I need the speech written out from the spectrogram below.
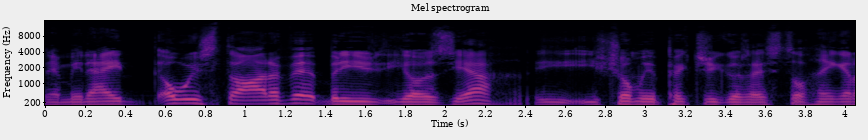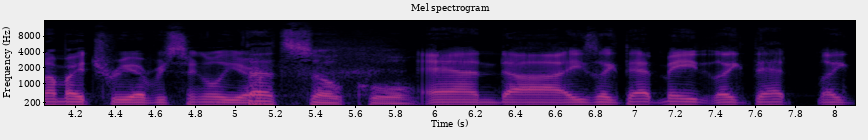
I mean, I always thought of it, but he, he goes, "Yeah." He, he showed me a picture. He goes, "I still hang it on my tree every single year." That's so cool. and uh, he's like, "That made like that like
